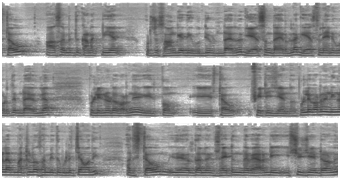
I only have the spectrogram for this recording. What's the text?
സ്റ്റൗ ആ സമയത്ത് കണക്ട് ചെയ്യാൻ കുറച്ച് സാങ്കേതിക ബുദ്ധിമുട്ടുണ്ടായിരുന്നു. ഗ്യാസ് ഉണ്ടായിരുന്നില്ല. ഗ്യാസ് ലൈന് കൊടുത്തിട്ടുണ്ടായിരുന്നില്ല. പുള്ളിനോട് പറഞ്ഞ് ഇപ്പം ഈ സ്റ്റൗ ഫിറ്റ് ചെയ്യേണ്ടത്. പുള്ളി പറഞ്ഞു നിങ്ങൾ മറ്റുള്ള സമയത്ത് വിളിച്ചാൽ മതി. അത് സ്റ്റൗവും ഇതേപോലെ തന്നെ സൈറ്റിൽ നിന്ന് വാറണ്ടി ഇഷ്യൂ ചെയ്തിട്ടാണ്.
